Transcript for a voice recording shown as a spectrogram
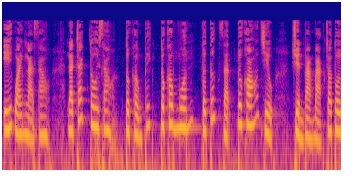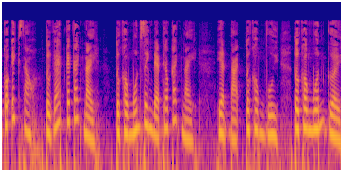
Ý của anh là sao? Là trách tôi sao? Tôi không thích, tôi không muốn, tôi tức giận, tôi khó chịu. Chuyển vàng bạc cho tôi có ích sao? Tôi ghét cái cách này. Tôi không muốn xinh đẹp theo cách này. Hiện tại tôi không vui, tôi không muốn cười.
